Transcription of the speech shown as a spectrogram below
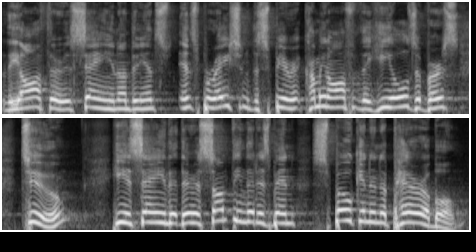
The author is saying, under the inspiration of the Spirit, coming off of the heels of verse 2, he is saying that there is something that has been spoken in a parable.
